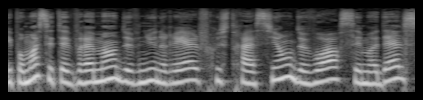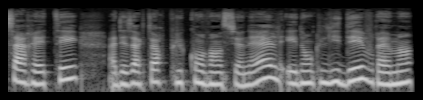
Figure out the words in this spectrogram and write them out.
Et pour moi, c'était vraiment devenu une réelle frustration de voir ces modèles s'arrêter à des acteurs plus conventionnels. Et donc, l'idée vraiment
